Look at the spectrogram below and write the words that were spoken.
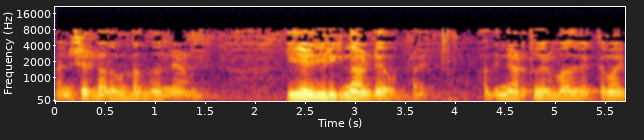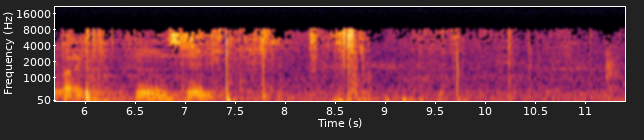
മനുഷ്യരിൽ അതുണ്ടെന്ന് തന്നെയാണ് ഈ എഴുതിയിരിക്കുന്ന ആളുടെ അഭിപ്രായം. അതിന് അടുത്ത് വരുമ്പോൾ അത് വ്യക്തമായി പറയും. ശരി.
